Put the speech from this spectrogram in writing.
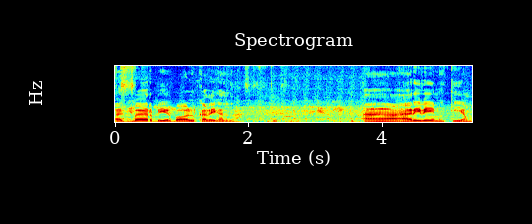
அக்பர் பீர்பால் கதைகள். அறிவே முக்கியம்.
